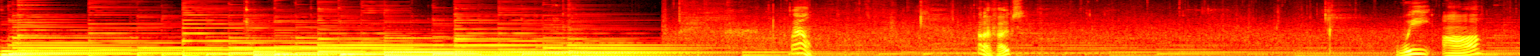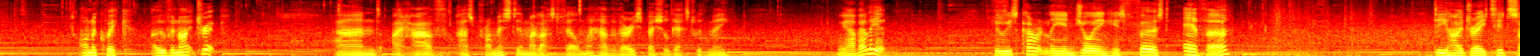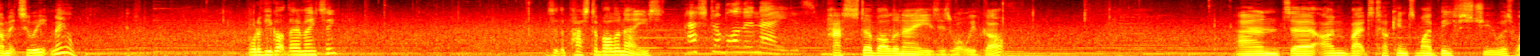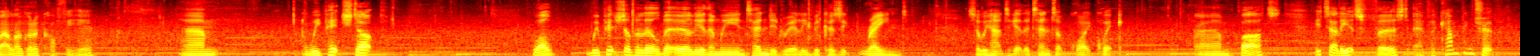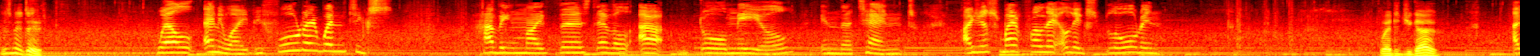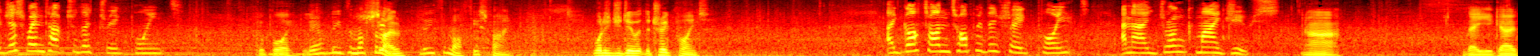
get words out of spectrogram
Well, hello folks. We are on a quick overnight trip and I have, as promised in my last film, I have a very special guest with me. We have Elliott, who is currently enjoying his first ever dehydrated Summit to Eat meal. What have you got there, matey? Is it the pasta bolognese? Pasta bolognese. Pasta bolognese is what we've got. And uh, I'm about to tuck into my beef stew as well. I've got a coffee here. Um, we pitched up, well, we pitched up a little bit earlier than we intended, really, because it rained. So we had to get the tent up quite quick. Um, but it's Elliott's first ever camping trip, isn't it, dude? Well, anyway, before I went ex- having my first ever outdoor meal in the tent, I just went for a little exploring. Where did you go? I just went up to the trig point. Good boy. Yeah, leave the moth alone. Leave the moth, he's fine. What did you do at the trig point? I got on top of the trig point and I drank my juice. Ah, there you go.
